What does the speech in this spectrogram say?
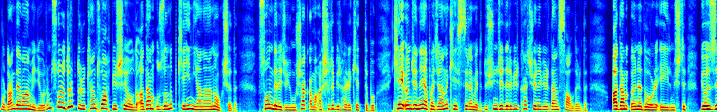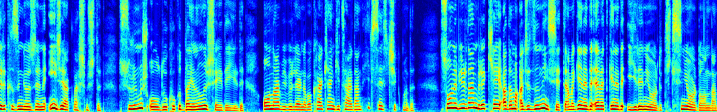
Buradan devam ediyorum. Sonra durup dururken tuhaf bir şey oldu. Adam uzanıp Kay'in yanağını okşadı. Son derece yumuşak ama aşırı bir hareketti bu. Kay önce ne yapacağını kestiremedi. Düşünceleri birkaç yöne birden saldırdı. Adam öne doğru eğilmişti. Gözleri kızın gözlerine iyice yaklaşmıştı. Sürülmüş olduğu koku dayanılır şey değildi. Onlar birbirlerine bakarken gitardan hiç ses çıkmadı. Sonra birdenbire Kay adama acıdığını hissetti ama gene de evet gene de iğreniyordu, tiksiniyordu ondan.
